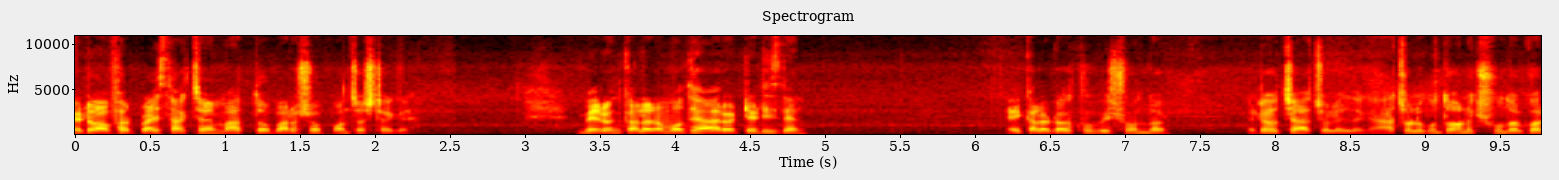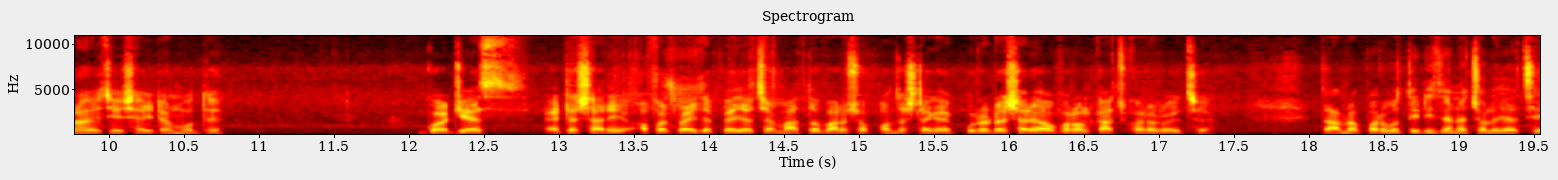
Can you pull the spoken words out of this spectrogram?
এটা অফার প্রাইস থাকছে মাত্র বারোশো পঞ্চাশ টাকায়। মেরুন কালারের মধ্যে আরও একটা ডিজাইন এই কালারটাও খুবই সুন্দর। এটা হচ্ছে আঁচলের জায়গা। আঁচলে কিন্তু অনেক সুন্দর করা হয়েছে এই শাড়িটার মধ্যে। গর্জিয়াস একটা শাড়ি। অফার প্রাইসে পেয়ে যাচ্ছে মাত্র বারোশো পঞ্চাশ টাকায়। পুরোটা শাড়ি ওভারঅল কাজ করা রয়েছে। তো আমরা পরবর্তী ডিজাইনে চলে যাচ্ছি।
